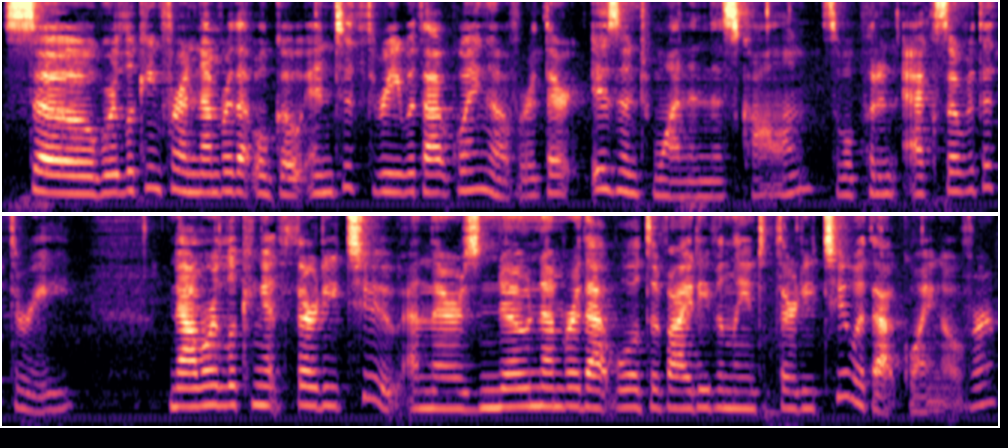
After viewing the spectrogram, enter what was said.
So we're looking for a number that will go into 3 without going over. There isn't one in this column, so we'll put an x over the 3. Now we're looking at 32, and there's no number that will divide evenly into 32 without going over.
